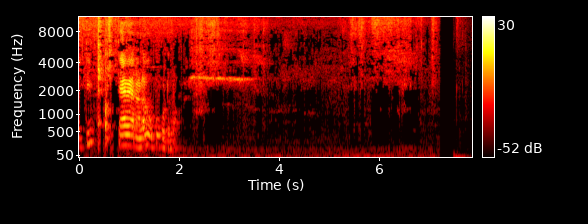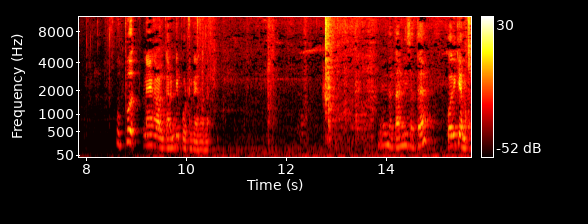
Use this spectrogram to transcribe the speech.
ஊற்றி தேவையான அளவு உப்பு போட்டுக்கிறோம். உப்பு நேகால் கரண்டி போட்டிருக்கேன் இதில். இந்த தண்ணி சத்தை கொதிக்கணும்.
